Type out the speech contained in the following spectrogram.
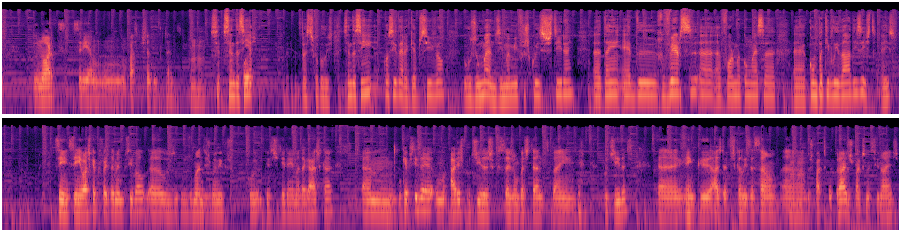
do norte seria um, um passo bastante importante. Uhum. Sendo assim, Depois, peço desculpa, Luís. Sendo assim, considera que é possível os humanos e mamíferos coexistirem, uh, têm é de rever-se a, a, forma como essa uh, compatibilidade existe. É isso? Sim, sim, eu acho que é perfeitamente possível uh, os, os, humanos e os mamíferos coexistirem em Madagascar. Um, o que é preciso é um, áreas protegidas que sejam bastante bem protegidas. Uh, em que haja fiscalização uh, uhum. dos parques naturais, dos parques nacionais,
